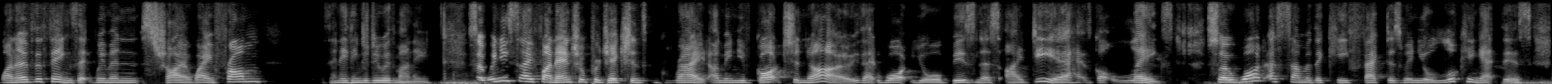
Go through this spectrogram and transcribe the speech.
one of the things that women shy away from is anything to do with money. So when you say financial projections, great. I mean, you've got to know that what your business idea has got legs. So what are some of the key factors when you're looking at this,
